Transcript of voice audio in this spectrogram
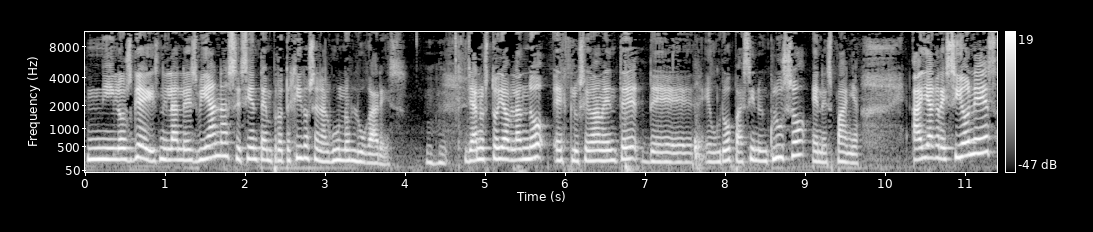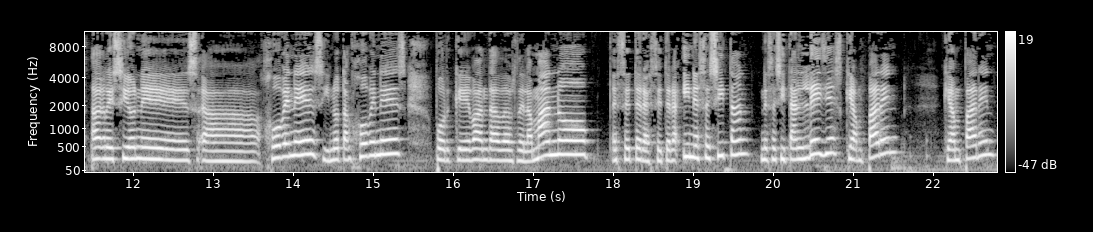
ni los gays ni las lesbianas se sienten protegidos en algunos lugares. Ya no estoy hablando exclusivamente de Europa, sino incluso en España. Hay agresiones, agresiones a jóvenes y no tan jóvenes, porque van dados de la mano, etcétera, etcétera. Y necesitan, necesitan leyes que amparen, que amparen,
